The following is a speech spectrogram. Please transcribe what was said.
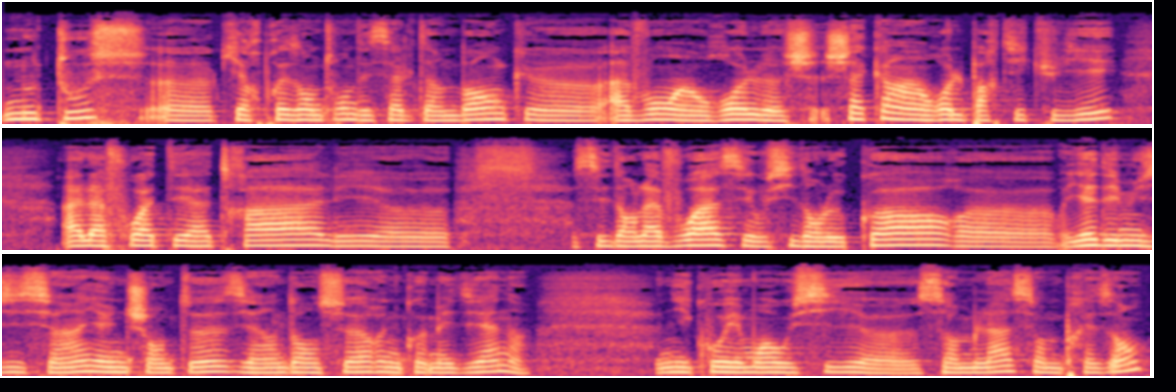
Nous tous, euh, qui représentons des saltimbanques, avons un rôle, chacun a un rôle particulier, à la fois théâtral et c'est dans la voix, c'est aussi dans le corps. Euh, il y a des musiciens, il y a une chanteuse, il y a un danseur, une comédienne. Nico et moi aussi euh, sommes là, sommes présents.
